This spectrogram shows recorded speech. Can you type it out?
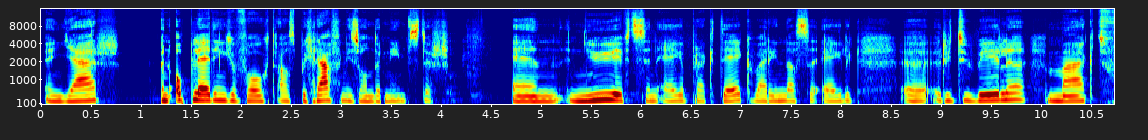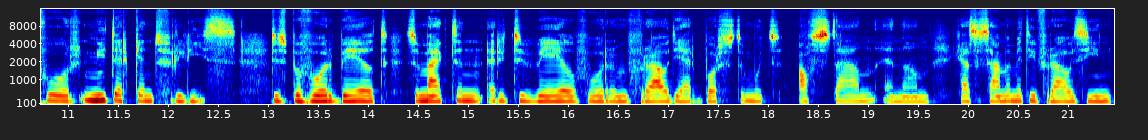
een jaar een opleiding gevolgd als begrafenisonderneemster. En nu heeft ze een eigen praktijk waarin dat ze eigenlijk eh, rituelen maakt voor niet erkend verlies. Dus bijvoorbeeld, ze maakt een ritueel voor een vrouw die haar borsten moet afstaan. En dan gaat ze samen met die vrouw zien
